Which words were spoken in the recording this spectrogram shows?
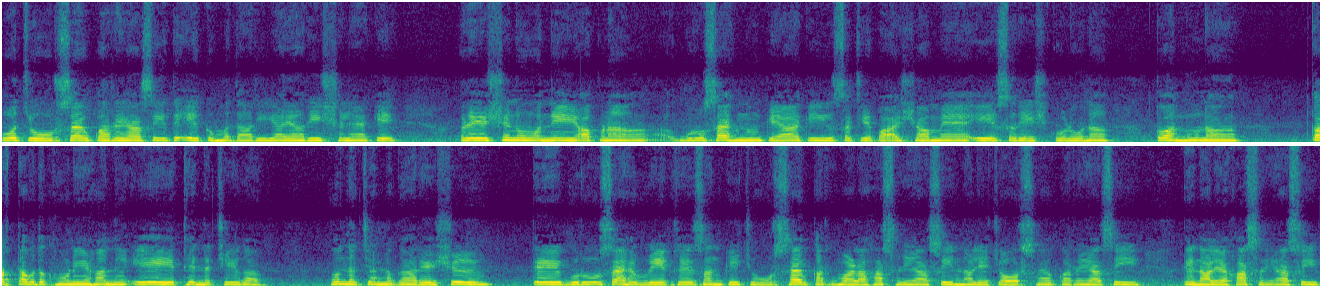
ਉਹ ਚੋਰ ਸਾਹਿਬ ਕਰ ਰਿਹਾ ਸੀ ਤੇ ਇੱਕ ਮਦਾਰੀ ਆਇਆ ਰੇਸ਼ ਲੈ ਕੇ। ਰੇਸ਼ ਨੂੰ ਉਹਨੇ ਆਪਣਾ ਗੁਰੂ ਸਾਹਿਬ ਨੂੰ ਕਿਹਾ ਕਿ ਸੱਚੇ ਪਾਤਸ਼ਾਹ, ਮੈਂ ਇਸ ਰੇਸ਼ ਕੋਲੋਂ ਨਾ ਤੁਹਾਨੂੰ ਨਾ ਕਰਤੱਵ ਦਿਖਾਉਣੇ ਹਨ। ਇਹ ਇੱਥੇ ਨੱਚੇਗਾ। ਉਹ ਨੱਚਣ ਲੱਗਾ ਰੇਸ਼ ਤੇ ਗੁਰੂ ਸਾਹਿਬ ਵੇਖ ਰਹੇ ਸਨ ਕਿ ਚੋਰ ਸਾਹਿਬ ਕਰਨ ਵਾਲਾ ਹੱਸ ਰਿਹਾ ਸੀ, ਨਾਲੇ ਚੋਰ ਸਾਹਿਬ ਕਰ ਰਿਹਾ ਸੀ ਤੇ ਨਾਲੇ ਹੱਸ ਰਿਹਾ ਸੀ।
